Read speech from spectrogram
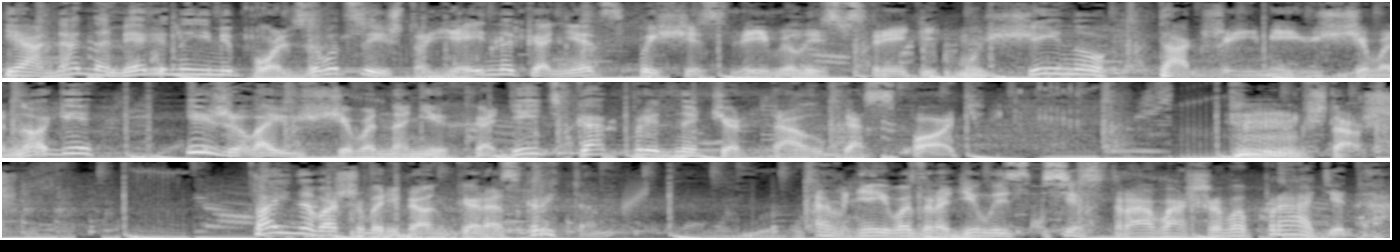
и она намерена ими пользоваться, и что ей, наконец, посчастливилось встретить мужчину, также имеющего ноги и желающего на них ходить, как предначертал Господь. Хм, что ж, тайна вашего ребенка раскрыта. В ней возродилась сестра вашего прадеда.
